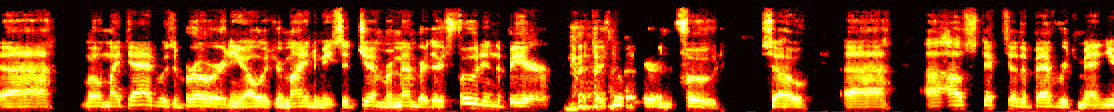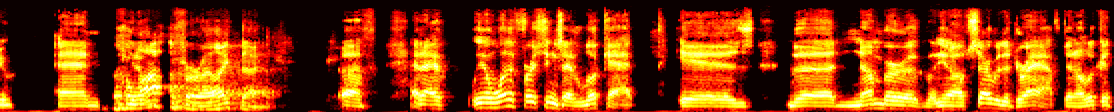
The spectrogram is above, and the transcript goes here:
Uh, well, my dad was a brewer, and he always reminded me. He said, "Jim, remember, there's food in the beer, but there's no beer in the food." So uh, I'll stick to the beverage menu. And a philosopher, know, I like that. Uh, and I, you know, one of the first things I look at is the number of, you know, I'll start with the draft and I'll look at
